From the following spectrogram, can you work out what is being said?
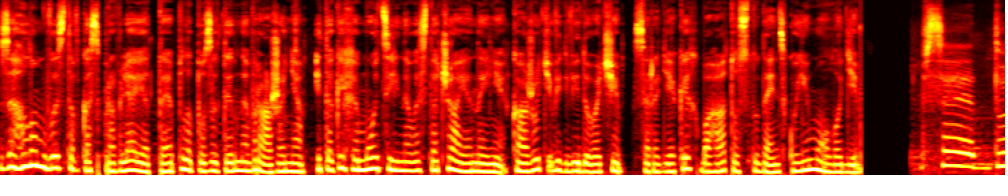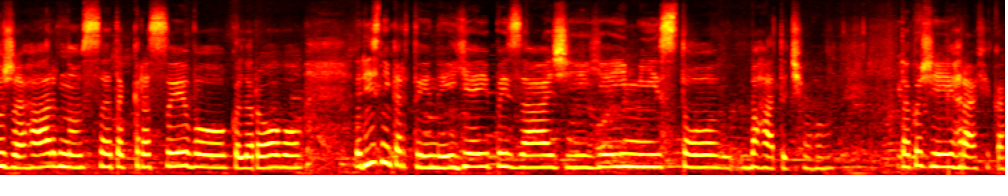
Загалом виставка справляє тепле позитивне враження, і таких емоцій не вистачає нині, кажуть відвідувачі, серед яких багато студентської молоді. Все дуже гарно, все так красиво, кольорово. Різні картини, є і пейзажі, є і місто, багато чого. Також є і графіка.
